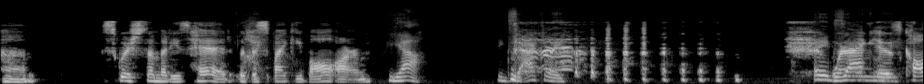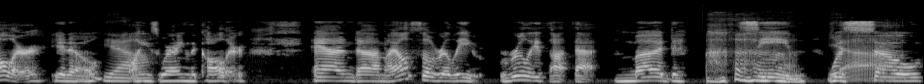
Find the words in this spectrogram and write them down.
um, squish somebody's head with a spiky ball arm. Yeah, exactly. exactly. wearing his collar, you know, yeah. while he's wearing the collar. And um, I also really, really thought that mud scene was yeah. so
